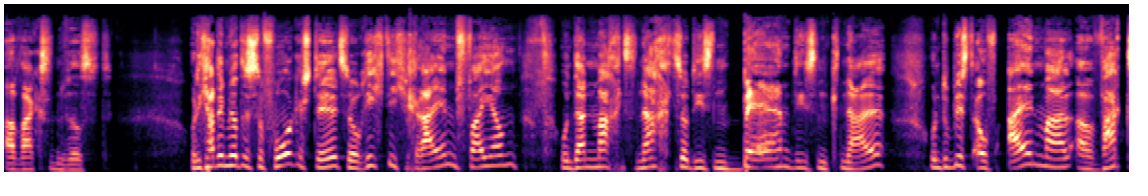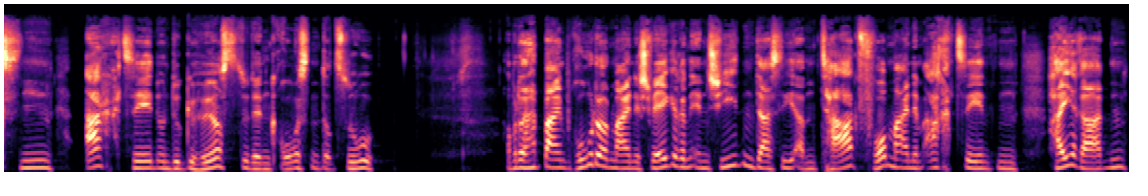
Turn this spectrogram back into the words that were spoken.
erwachsen wirst. Und ich hatte mir das so vorgestellt, so richtig rein feiern und dann macht's nachts so diesen Bam, diesen Knall und du bist auf einmal erwachsen, 18 und du gehörst zu den Großen dazu. Aber dann hat mein Bruder und meine Schwägerin entschieden, dass sie am Tag vor meinem 18. heiraten.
